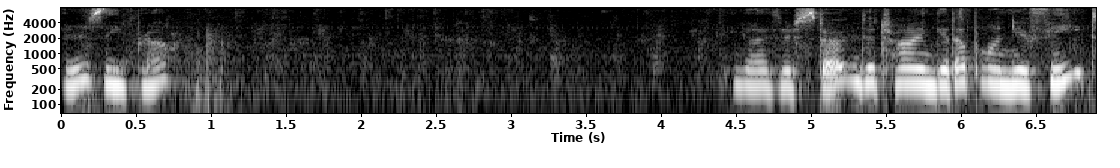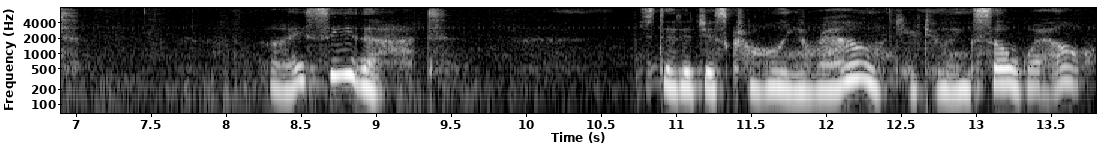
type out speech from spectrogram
There's Zebra. You guys are starting to try and get up on your feet. I see that. Instead of just crawling around, you're doing so well.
